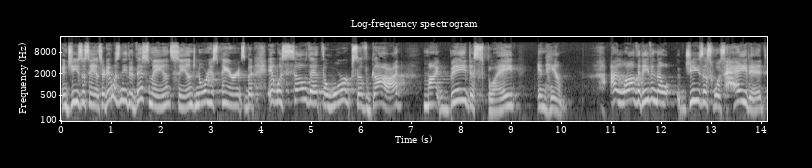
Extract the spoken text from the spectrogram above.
And Jesus answered, It was neither this man sinned nor his parents, but it was so that the works of God might be displayed in him. I love that even though Jesus was hated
